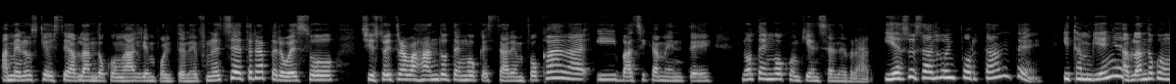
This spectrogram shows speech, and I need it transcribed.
a menos que esté hablando con alguien por teléfono, etcétera. Pero eso, si estoy trabajando, tengo que estar enfocada y básicamente no tengo con quién celebrar. Y eso es algo importante. Y también hablando con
